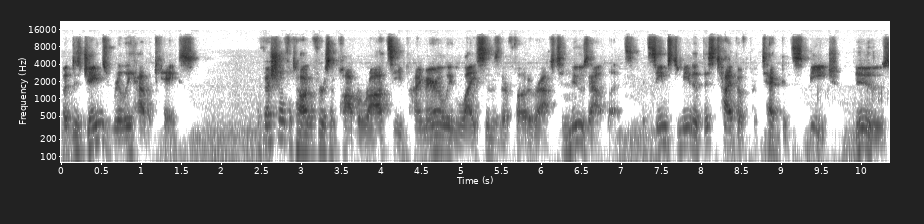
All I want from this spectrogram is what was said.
But does James really have a case? Professional photographers and paparazzi primarily license their photographs to news outlets. It seems to me that this type of protected speech, news,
